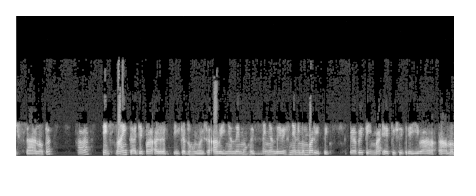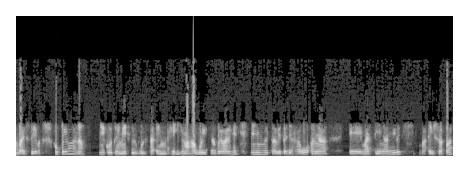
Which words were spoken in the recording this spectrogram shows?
isánota ha hesãita ajépa ikatu hag̃uáicha avei ñandemo hesã ñandéve ha ñanemombarete pe peteĩ mba'e tuichaitereiva momba'eséva ha upévarã ñekotevẽ yvy ha'e he'i mahaguéicha upévarehe ñañomongetavéta jahávo aña eh, Martina ndive mba'éichapa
